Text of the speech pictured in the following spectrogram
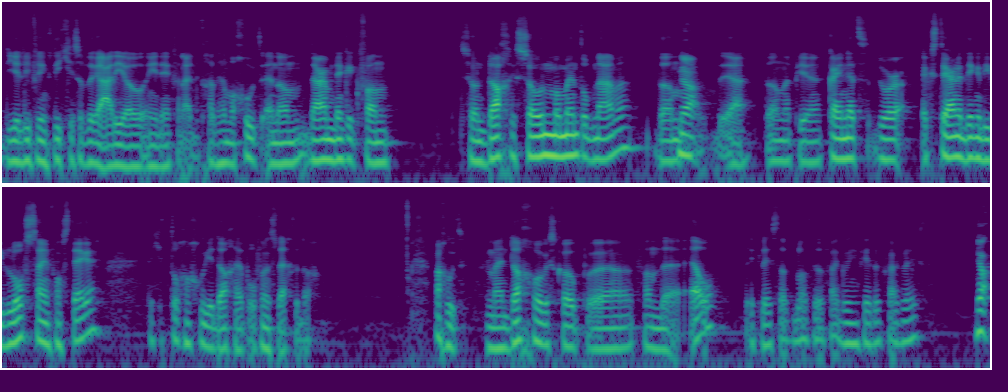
die je lievelingsliedjes op de radio en je denkt van, nou, dit gaat helemaal goed. En dan, daarom denk ik van, zo'n dag is zo'n momentopname. Dan, Ja. ja. dan heb je, kan je net door externe dingen die los zijn van sterren, dat je toch een goede dag hebt of een slechte dag. Maar goed, mijn daghoroscoop eh, van de L, ik lees dat blad heel vaak, ik weet niet of je het ook vaak leest. Ja.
